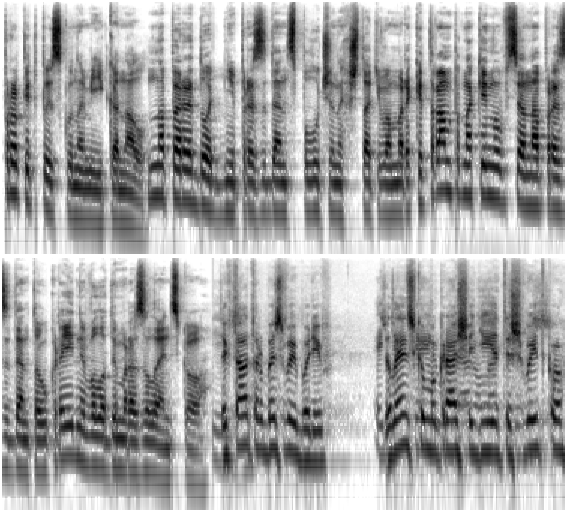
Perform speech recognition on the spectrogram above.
про підписку на мій канал. Напередодні президент Сполучених Штатів Америки Трамп накинувся на президента України Володимира Зеленського. Диктатор без виборів. Зеленському краще діяти швидко,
